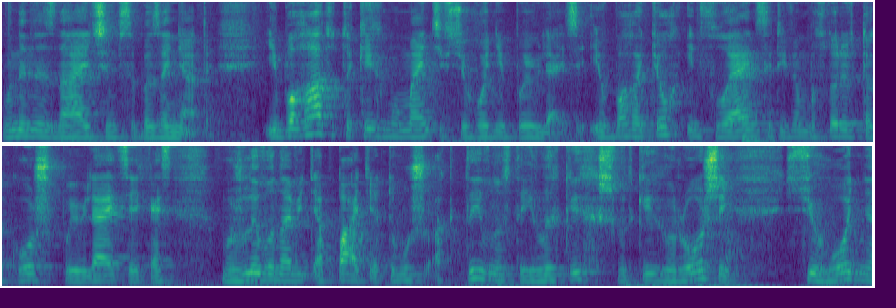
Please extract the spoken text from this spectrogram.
вони не знають, чим себе зайняти. І багато таких моментів сьогодні появляється. І в багатьох інфлюенсерів, амбасадорів також появляється якась, можливо, навіть апатія, тому що активностей, легких, швидких грошей сьогодні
